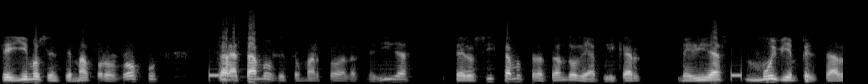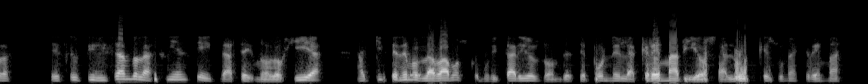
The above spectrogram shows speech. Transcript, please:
seguimos en semáforo rojo, tratamos de tomar todas las medidas, pero sí estamos tratando de aplicar medidas muy bien pensadas, este, utilizando la ciencia y la tecnología. Aquí tenemos lavamos comunitarios donde se pone la crema Biosalud, que es una crema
